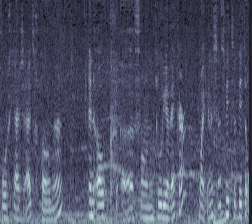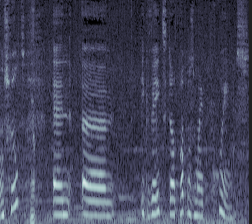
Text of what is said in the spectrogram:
vorig jaar is uitgekomen. En ook eh, van Gloria Wekker, White Innocence, Witte, Witte Onschuld. Ja. En ehm, ik weet dat, what was my point?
